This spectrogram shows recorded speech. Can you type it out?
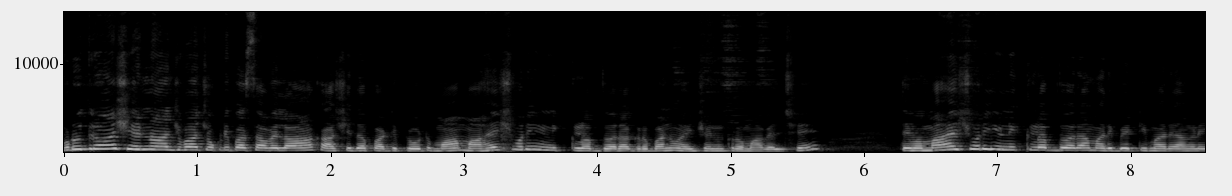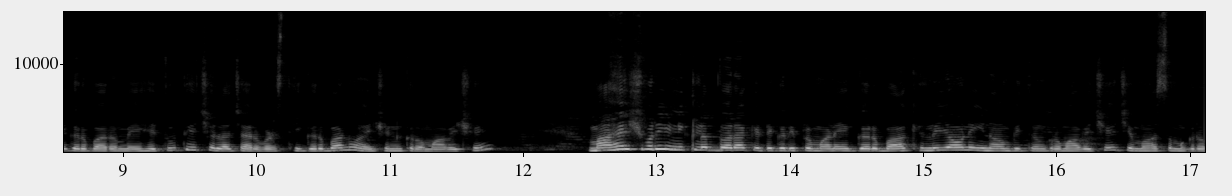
વડોદરા શહેરના આજવા ચોકડી પાસે આવેલા કાશીદા પાર્ટી પ્લોટમાં માહેશ્વરી યુનિક ક્લબ દ્વારા ગરબાનું આયોજન કરવામાં આવેલ છે. તેમાં માહેશ્વરી યુનિક ક્લબ દ્વારા મારી બેટી મારે આંગણે ગરબા રમે હેતુથી છેલ્લા ચાર વર્ષથી ગરબાનું આયોજન કરવામાં આવે છે. માહેશ્વરી યુનિક ક્લબ દ્વારા કેટેગરી પ્રમાણે ગરબા, ખેલૈયાઓને ઇનામ વિતરણ કરવામાં આવે છે, જેમાં સમગ્ર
